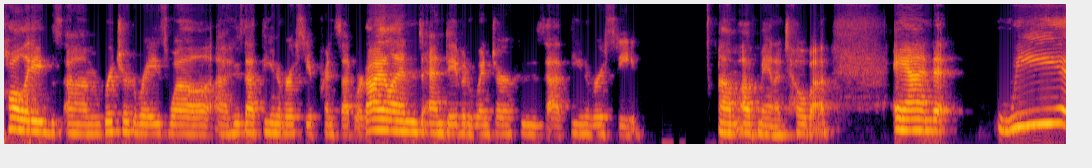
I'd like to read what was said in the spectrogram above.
colleagues, um, Richard Raiswell, uh, who's at the University of Prince Edward Island, and David Winter, who's at the University um, of Manitoba. And we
